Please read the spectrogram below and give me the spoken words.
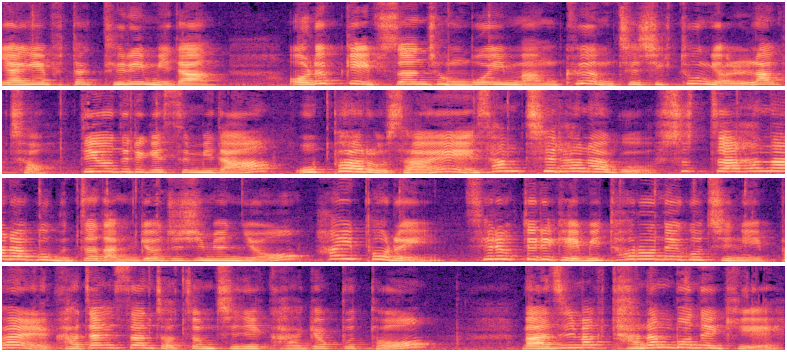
양해 부탁드립니다. 어렵게 입수한 정보인 만큼 제 직통 연락처 띄워드리겠습니다. 5854에 37199 숫자 하나라고 문자 남겨주시면요. 하이퍼레인 세력들이 개미 털어내고 진입할 가장 싼 저점 진입 가격부터 마지막 단 한 번의 기회,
